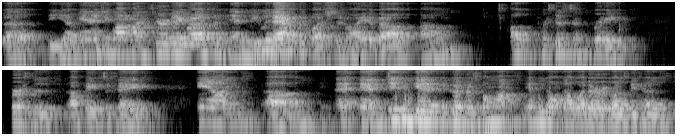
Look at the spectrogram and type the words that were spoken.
the, the uh, managing online survey, Russ, and, and you had asked the question, right, about um, of persistence rate versus uh, face-to-face, and, um, and didn't get a good response. And we don't know whether it was because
